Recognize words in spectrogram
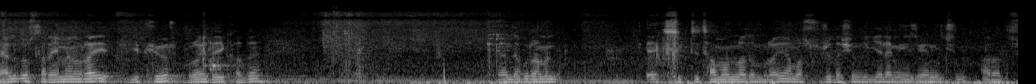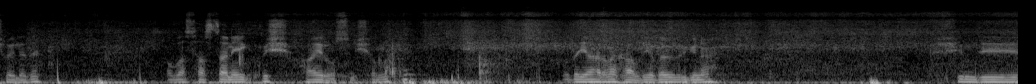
Değerli dostlar Eymen orayı yıkıyor. Burayı da yıkadı. Ben de buranın eksikti tamamladım burayı ama sucu da şimdi gelemeyeceğini için aradı söyledi. Babası hastaneye gitmiş. Hayır olsun inşallah. O da yarına kaldı ya da öbür güne. Şimdi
